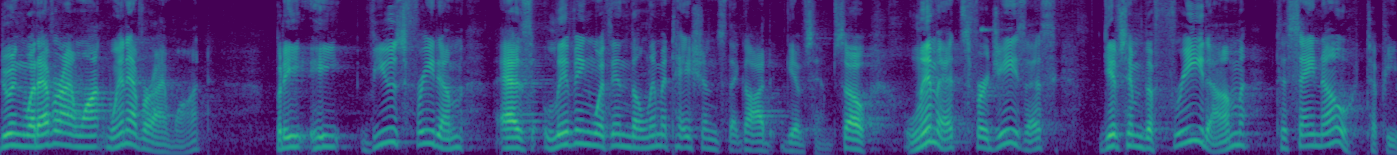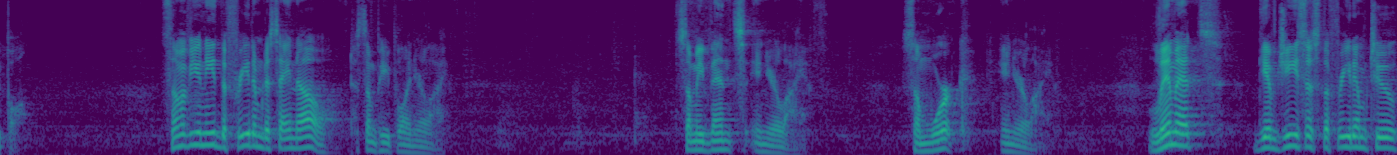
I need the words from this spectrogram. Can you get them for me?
doing whatever I want whenever I want, but he, he views freedom as living within the limitations that God gives him. So, limits for Jesus gives him the freedom to say no to people. Some of you need the freedom to say no to some people in your life, some events in your life, some work in your life. Limits give Jesus the freedom to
